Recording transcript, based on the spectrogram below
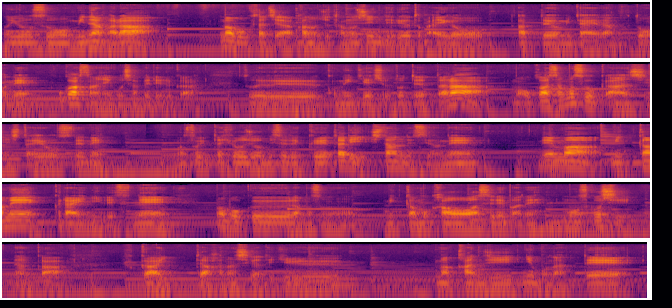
の様子を見ながらまあ、僕たちが彼女楽しんでるよとか笑顔あったよみたいなことをねお母さん英語喋れるからそういうコミュニケーションをとってたら、まあ、お母さんもすごく安心した様子でね、まあ、そういった表情を見せてくれたりしたんですよね。でまあ3日目くらいにですね、まあ、僕らもその3日も顔を合わせればねもう少しなんか深いった話ができる、まあ、感じにもなって、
